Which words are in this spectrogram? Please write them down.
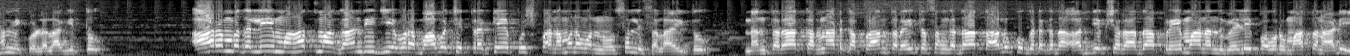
ಹಮ್ಮಿಕೊಳ್ಳಲಾಗಿತ್ತು. ಆರಂಭದಲ್ಲಿ ಮಹಾತ್ಮ ಗಾಂಧೀಜಿಯವರ ಭಾವಚಿತ್ರಕ್ಕೆ ಪುಷ್ಪ ನಮನವನ್ನು ಸಲ್ಲಿಸಲಾಯಿತು. ನಂತರ ಕರ್ನಾಟಕ ಪ್ರಾಂತ ರೈತ ಸಂಘದ ತಾಲೂಕು ಘಟಕದ ಅಧ್ಯಕ್ಷರಾದ ಪ್ರೇಮಾನಂದ್ ವೇಳಿಪ್ ಅವರು ಮಾತನಾಡಿ,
